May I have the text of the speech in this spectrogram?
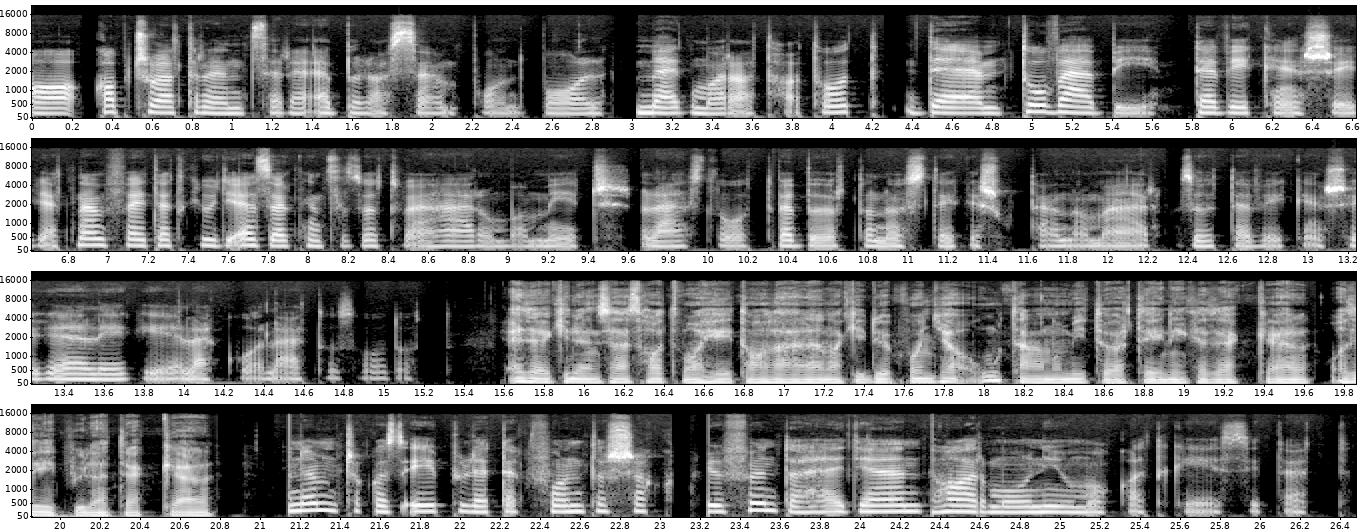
a kapcsolatrendszere ebből a szempontból megmaradhatott, de további tevékenységet nem fejtett ki. Ugye 1953-ban Mécs Lászlót bebörtönözték, és utána már az ő tevékenysége eléggé lekorlátozódott. 1967 halálának időpontja, utána mi történik ezekkel az épületekkel? Nem csak az épületek fontosak, ő fönt a hegyen harmóniumokat készített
